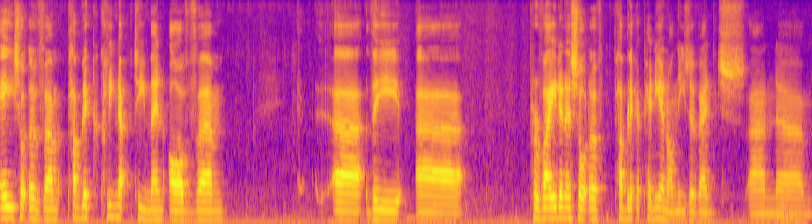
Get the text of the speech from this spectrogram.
a sort of um, public cleanup team then of um, uh, the uh, providing a sort of public opinion on these events and um,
